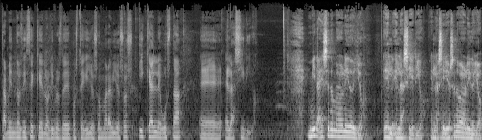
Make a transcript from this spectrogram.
también nos dice que los libros de Posteguillo son maravillosos y que a él le gusta eh, el asirio. Mira, ese no me lo he leído yo. El, asirio, el asirio, ese no me lo he leído yo.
